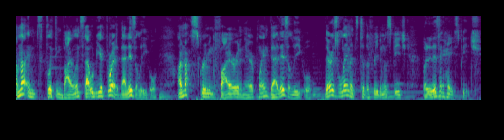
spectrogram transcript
I'm not inflicting violence. That would be a threat. That is illegal. I'm not screaming fire in an airplane. That is illegal. There is limits to the freedom of speech, but it isn't hate speech.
